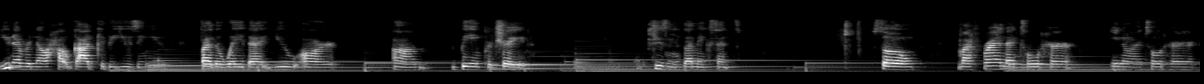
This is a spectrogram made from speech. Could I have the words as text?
you never know how God could be using you by the way that you are um, being portrayed. Excuse me, if that makes sense. So, my friend, I told her, you know, I told her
